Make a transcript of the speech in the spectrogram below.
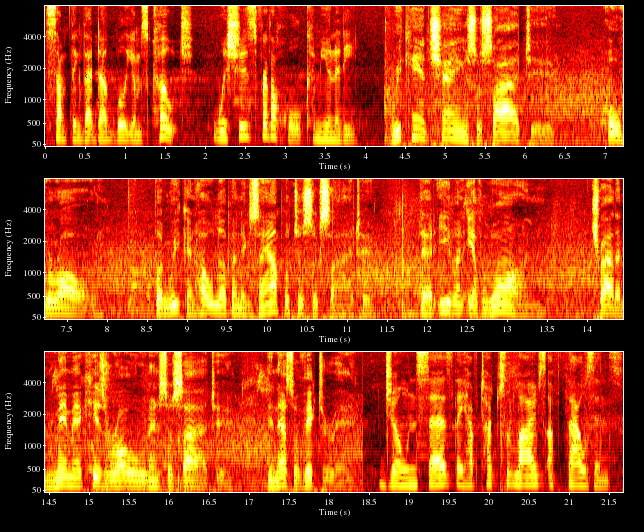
something that Doug Williams' coach wishes for the whole community. We can't change society overall, but we can hold up an example to society that even if one try to mimic his role in society, then that's a victory. Jones says they have touched the lives of thousands.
